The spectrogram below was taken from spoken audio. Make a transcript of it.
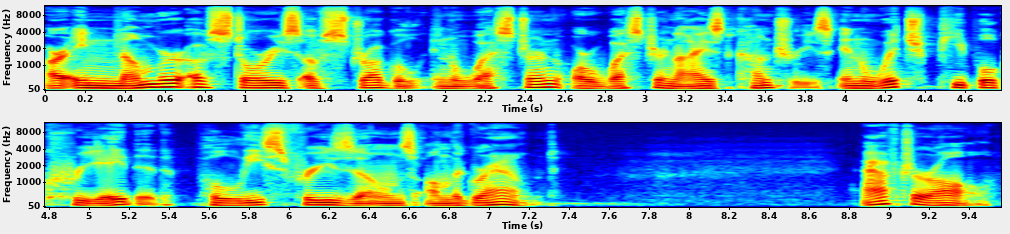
are a number of stories of struggle in Western or Westernized countries in which people created police free zones on the ground. After all,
